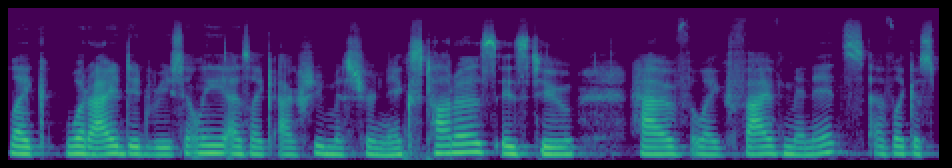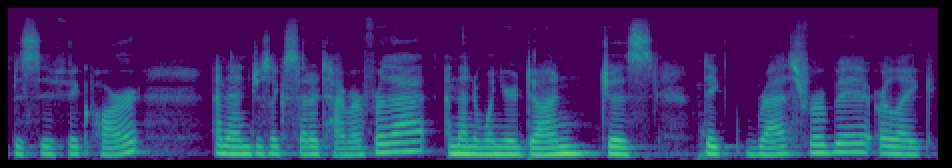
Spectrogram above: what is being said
Like what i did recently as like actually mr nix taught us is to have like five minutes of like a specific part and then just like set a timer for that and then when you're done just like rest for a bit or like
